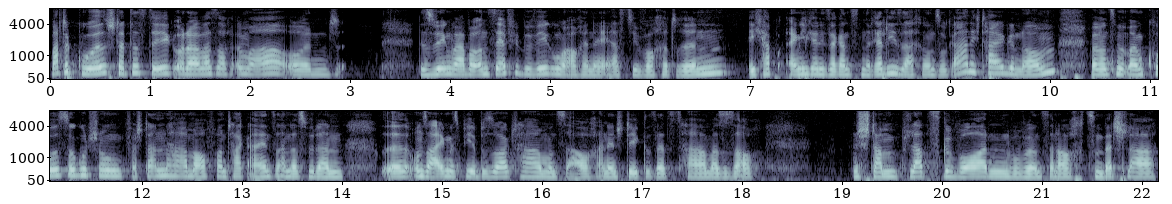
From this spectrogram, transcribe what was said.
Mathekurs, Statistik oder was auch immer und Deswegen war bei uns sehr viel Bewegung auch in der ersten Woche drin. Ich habe eigentlich an dieser ganzen Rallye-Sache und so gar nicht teilgenommen, weil wir uns mit meinem Kurs so gut schon verstanden haben, auch von Tag eins an, dass wir dann äh, unser eigenes Bier besorgt haben, uns da auch an den Steg gesetzt haben. Also es ist auch ein Stammplatz geworden, wo wir uns dann auch zum Bachelor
